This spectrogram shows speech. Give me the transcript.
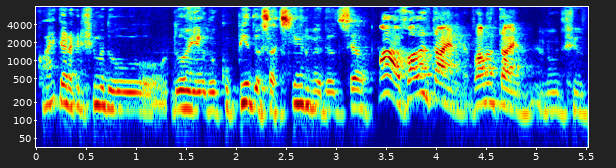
Qual é que era aquele filme do, do, do Cupido assassino, meu Deus do céu? Ah, Valentine. Valentine é o nome do filme.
